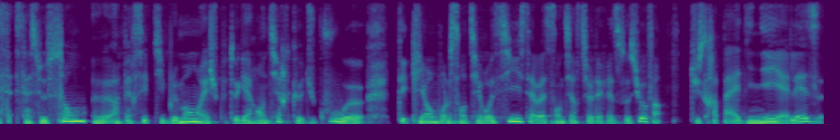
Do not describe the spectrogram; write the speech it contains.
ça, se sent euh, imperceptiblement et je peux te garantir que du coup euh, tes clients vont le sentir aussi, ça va se sentir sur les réseaux sociaux. Enfin, tu seras pas alignée et à l'aise,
